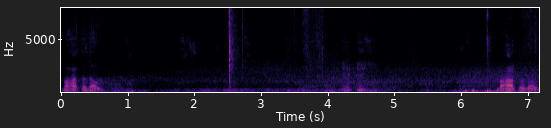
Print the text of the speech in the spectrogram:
Багато дав. Багато дав.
